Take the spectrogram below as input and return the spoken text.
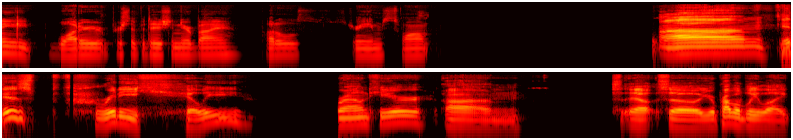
any water precipitation nearby? Puddles, streams, swamp? Um, it is pretty hilly around here. Um, so, so you're probably like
